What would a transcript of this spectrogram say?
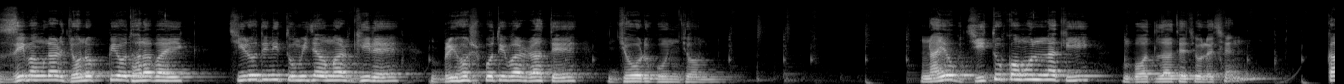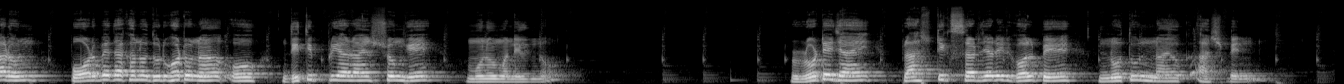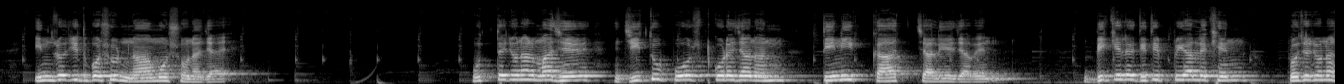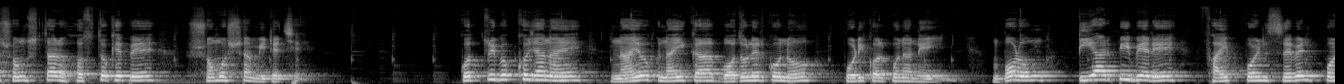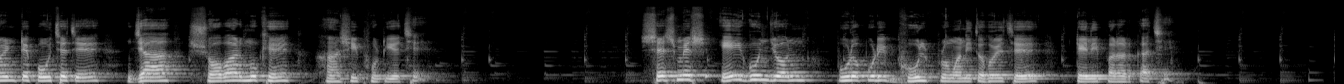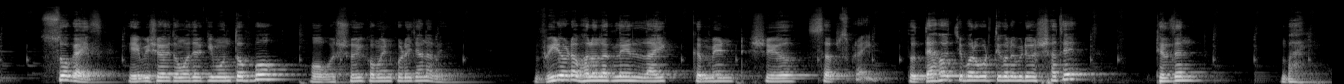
জি বাংলার জনপ্রিয় ধারাবাহিক, চিরদিনই তুমি যে আমার ঘিরে, বৃহস্পতিবার রাতে জোর গুঞ্জন। নায়ক জিতু কমল নাকি বদলাতে চলেছেন? কারণ পর্বে দেখানো দুর্ঘটনা ও দিতিপ্রিয়া রায়ের সঙ্গে মনোমালিন্য। রোটে যায় প্লাস্টিক সার্জারির গল্পে নতুন নায়ক আসবেন। ইন্দ্রজিৎ বসুর নামও শোনা যায়। উত্তেজনার মাঝে জিতু পোস্ট করে জানান, তিনি কাজ চালিয়ে যাবেন। বিকেলে দিতিপ্রিয়া লেখেন, প্রযোজনা সংস্থার হস্তক্ষেপে সমস্যা মিটেছে। কর্তৃপক্ষ জানায়, নায়ক নায়িকা বদলের কোনো পরিকল্পনা নেই। বরং টিআরপি বেড়ে ফাইভ পয়েন্ট সেভেন পয়েন্টে পৌঁছেছে, যা সবার মুখে হাসি ফুটিয়েছে। শেষমেশ এই গুঞ্জন পুরোপুরি ভুল প্রমাণিত হয়েছে টেলিপাড়ার কাছে। সো গাইস এ বিষয়ে তোমাদের কি মন্তব্য? অবশ্যই কমেন্ট করে জানাবে। ভিডিওটা ভালো লাগলে লাইক কমেন্ট শেয়ার সাবস্ক্রাইব তো দেখা হচ্ছে পরবর্তী কোনো ভিডিওর সাথে। Till then by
